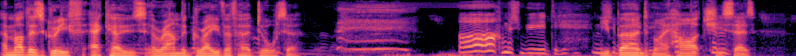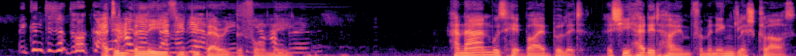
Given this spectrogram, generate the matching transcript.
A mother's grief echoes around the grave of her daughter. You burned my heart, she says. I didn't believe you'd be buried before me. Hanan was hit by a bullet as she headed home from an English class,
